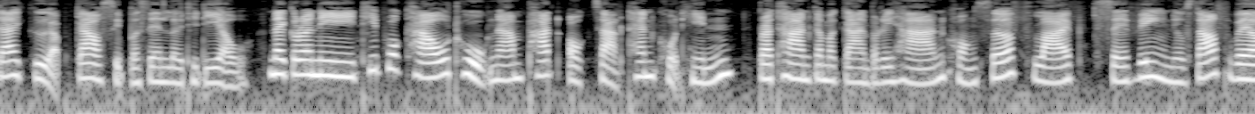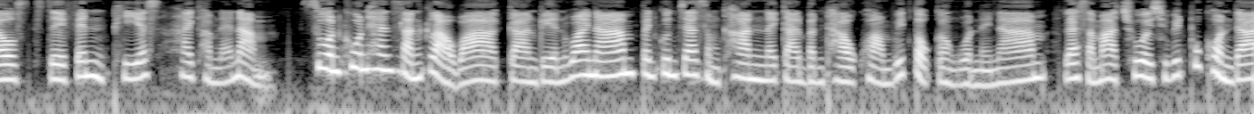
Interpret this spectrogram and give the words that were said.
ได้เกือบ 90%เลยทีเดียว ในกรณีที่พวกเขาถูกน้ำพัดออกจากแท่นโขดหิน ประธานกรรมการบริหารของ Surf Life Saving New South Wales Stephen Pierce ให้คำแนะนำส่วนคุณแฮนสันกล่าวว่าการเรียนว่ายน้ำเป็นกุญแจสำคัญในการบรรเทาความวิตกกังวลในน้ำและสามารถช่วยชีวิตผู้คนได้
